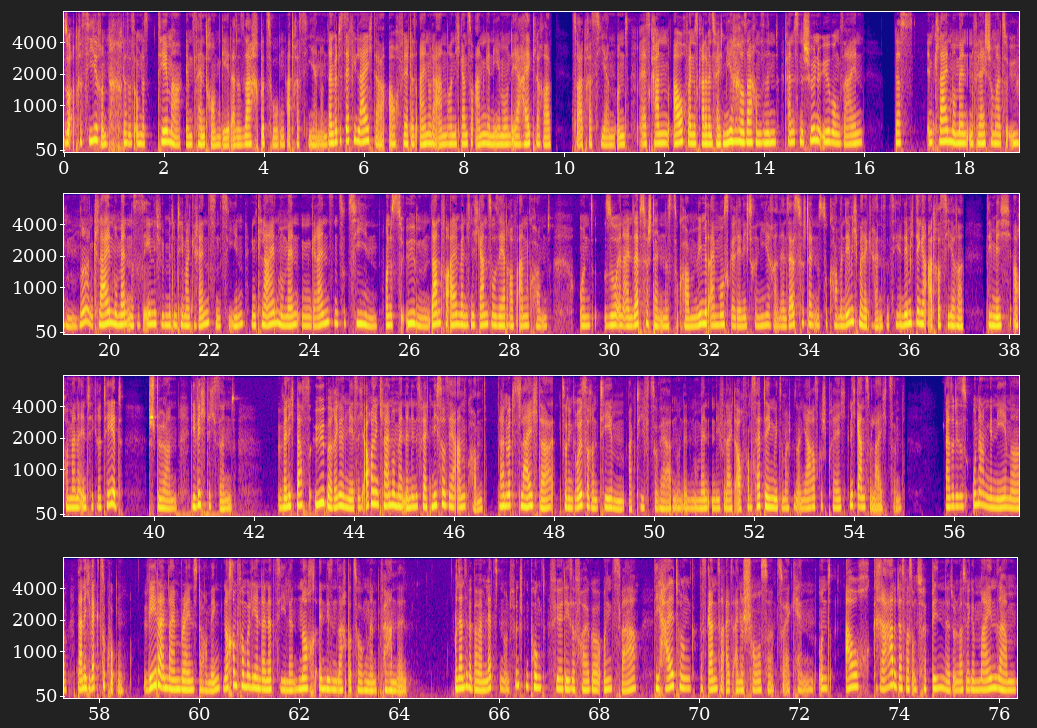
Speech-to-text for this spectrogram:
so adressieren, dass es um das Thema im Zentrum geht, also sachbezogen adressieren. Und dann wird es sehr viel leichter, auch vielleicht das ein oder andere nicht ganz so angenehme und eher heiklere zu adressieren. Und es kann auch, wenn es gerade, wenn es vielleicht mehrere Sachen sind, kann es eine schöne Übung sein, das in kleinen Momenten vielleicht schon mal zu üben. Ne? In kleinen Momenten, das ist ähnlich wie mit dem Thema Grenzen ziehen, in kleinen Momenten Grenzen zu ziehen und es zu üben, dann vor allem, wenn es nicht ganz so sehr darauf ankommt und so in ein Selbstverständnis zu kommen, wie mit einem Muskel, den ich trainiere, in ein Selbstverständnis zu kommen, indem ich meine Grenzen ziehe, indem ich Dinge adressiere, die mich auch in meiner Integrität stören, die wichtig sind. Wenn ich das übe regelmäßig, auch in den kleinen Momenten, in denen es vielleicht nicht so sehr ankommt, dann wird es leichter, zu den größeren Themen aktiv zu werden und in den Momenten, die vielleicht auch vom Setting, wie zum Beispiel so ein Jahresgespräch, nicht ganz so leicht sind. Also dieses Unangenehme, da nicht wegzugucken Weder in deinem Brainstorming, noch im Formulieren deiner Ziele, noch in diesem sachbezogenen Verhandeln. Und dann sind wir bei meinem letzten und fünften Punkt für diese Folge und zwar die Haltung, das Ganze als eine Chance zu erkennen und auch gerade das, was uns verbindet und was wir gemeinsam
